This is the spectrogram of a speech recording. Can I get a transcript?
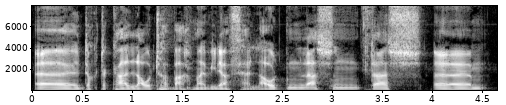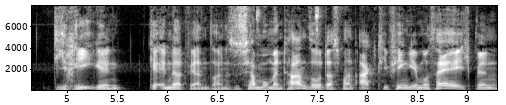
äh, Dr. Karl Lauterbach mal wieder verlauten lassen, dass ähm, die Regeln geändert werden sollen. Es ist ja momentan so, dass man aktiv hingehen muss, hey, ich bin,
